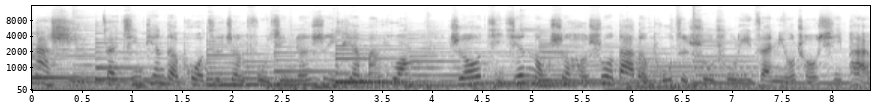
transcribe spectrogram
那时，在今天的破子镇附近，仍是一片蛮荒，只有几间农舍和硕大的朴子树矗立在牛稠溪畔。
